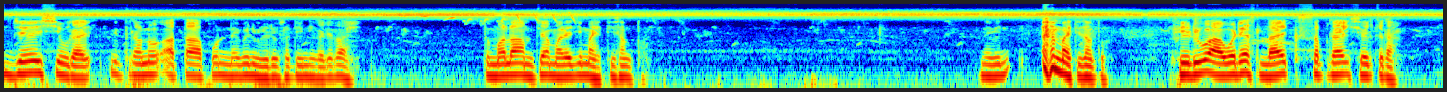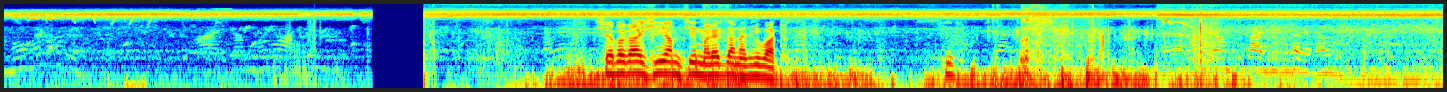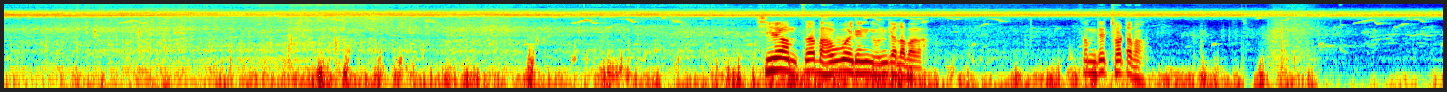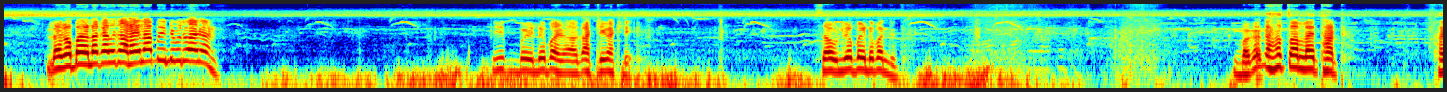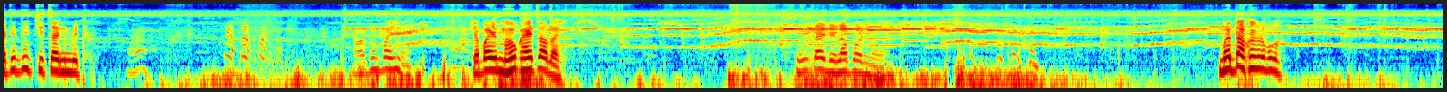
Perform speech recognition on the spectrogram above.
जय शिवराय. मित्रांनो आता आपण नवीन व्हिडिओसाठी निघालेलो आहे. तुम्हाला आमच्या मळ्याची माहिती सांगतो. नवीन माहिती सांगतो. व्हिडिओ आवडल्यास लाईक सबस्क्राईब शेअर करा. हे बघा ही आमची मळ्यात जाण्याची वाट. ही आमचा भाऊ वैरण घेऊन गेला बघा. समजेत छोटा भाऊ. लगा बैला काय घालायला पिंडीमध्ये वैरण ही बैल गाठली गाठली. सावलीला बैल बांधित. बघा कसा चाललाय थाट. खाती ती चिचानी मीठ. अजून पाहिजे. बाई भाऊ काय चालू आहे? तू काय ढिला पडणार मग दाखव इकडे बघू.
